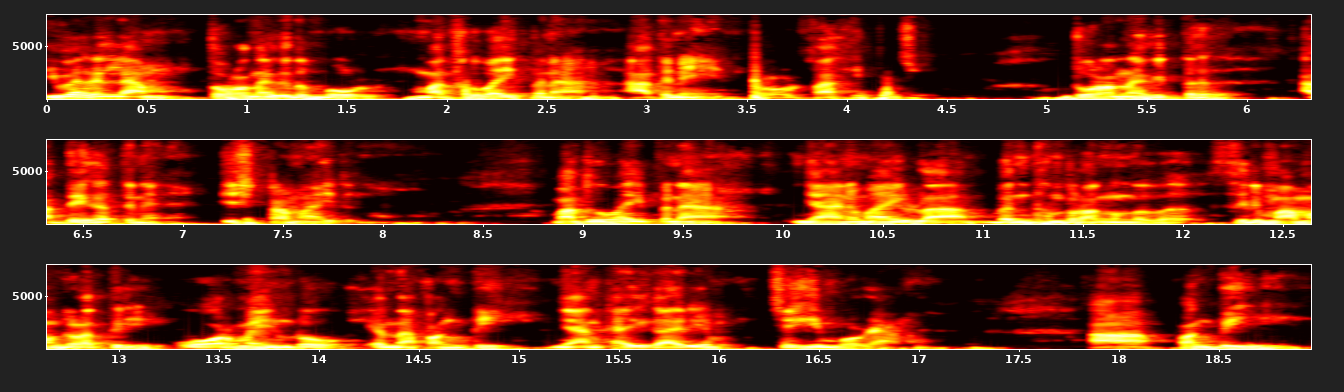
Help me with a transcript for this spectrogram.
ഇവരെല്ലാം തുറന്നെഴുതുമ്പോൾ മധുവൈപ്പന അതിനെ പ്രോത്സാഹിപ്പിച്ചു. തുറന്നെഴുത്ത് അദ്ദേഹത്തിന് ഇഷ്ടമായിരുന്നു. മധുവൈപ്പന ഞാനുമായുള്ള ബന്ധം തുടങ്ങുന്നത് സിനിമാമംഗളത്തിൽ ഓർമ്മയുണ്ടോ എന്ന പങ്ക്തി ഞാൻ കൈകാര്യം ചെയ്യുമ്പോഴാണ്. ആ പങ്ക്തി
